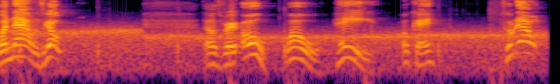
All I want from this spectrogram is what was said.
One down. Let's go. That was very. Oh. Whoa. Hey. Okay. Let's go down.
